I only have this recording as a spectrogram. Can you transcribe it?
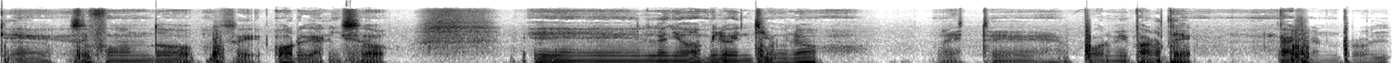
que se fundó, se organizó eh, el año 2021, este, por mi parte, Gallen Roll.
